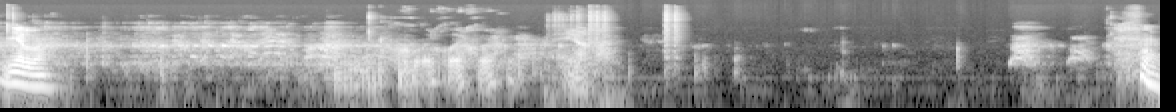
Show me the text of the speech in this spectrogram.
Mierda. Joder, joder, joder, joder. Mierda. Hmm.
